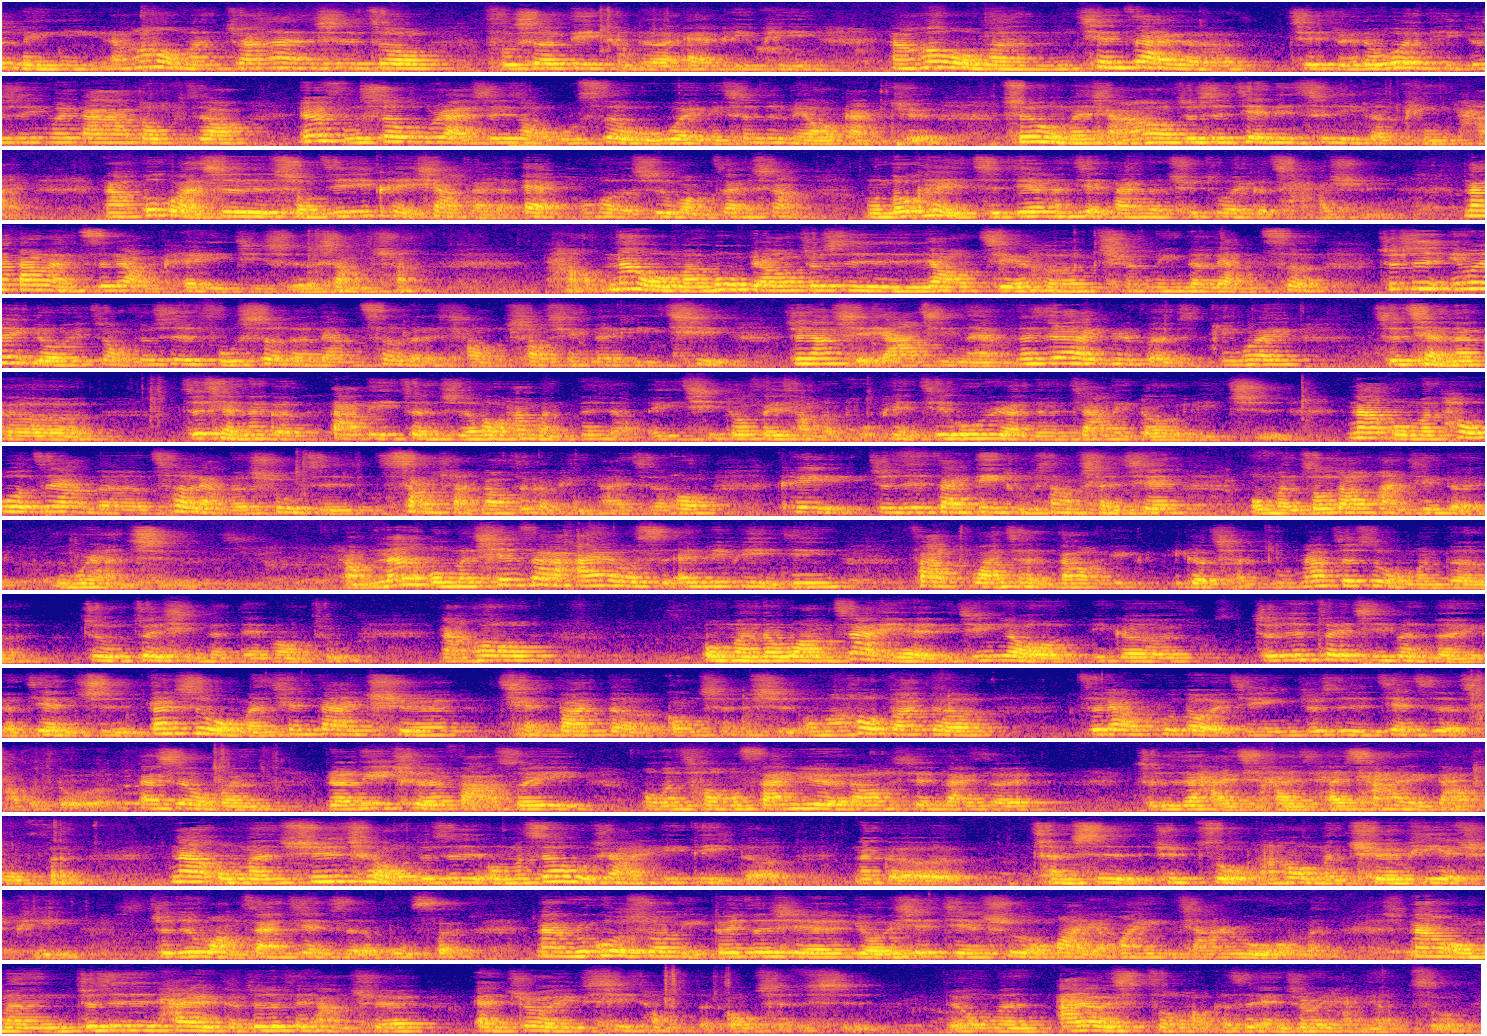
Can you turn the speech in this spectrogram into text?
是林怡，然后我们专案是做辐射地图的 APP，然后我们现在的解决的问题，就是因为大家都不知道，因为辐射污染是一种无色无味，你甚至没有感觉，所以我们想要就是建立出一个平台，然后不管是手机可以下载的 App，或者是网站上，我们都可以直接很简单的去做一个查询，那当然资料也可以及时的上传。好，那我们目标就是要结合全民的量测，就是因为有一种就是辐射的量测的小小型的仪器，就像血压机那样。那现在日本因为之前那个之前那个大地震之后，他们那种仪器都非常的普遍，几乎人人家里都有一只。那我们透过这样的测量的数值上传到这个平台之后，可以就是在地图上呈现我们周遭环境的污染值。好，那我们现在 iOS APP 已经发完成到一一个程度，那这是我们的就最新的 demo two，然后我们的网站也已经有一个就是最基本的一个建制，但是我们现在缺前端的工程师，我们后端的资料库都已经就是建制的差不多了，但是我们人力缺乏，所以我们从三月到现在这就是还还还差一大部分。那我们需求就是我们是用 Visual ID 的那个城市去做，然后我们缺 PHP，就是网站建设的部分。那如果说你对这些有一些接触的话，也欢迎加入我们。那我们就是还有一个就是非常缺 Android 系统的工程师，对我们 iOS 做好，可是 Android 还没有做。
